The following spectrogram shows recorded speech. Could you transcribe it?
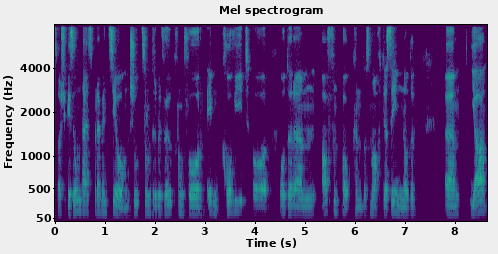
zum Beispiel Gesundheitsprävention, Schutz unserer Bevölkerung vor eben Covid oder, oder ähm, Affenpocken, das macht ja Sinn, oder? Ähm, ja,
